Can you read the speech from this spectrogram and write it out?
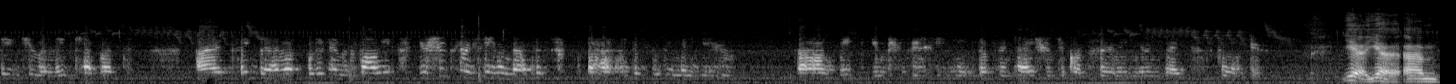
sent you a letter, but I think they haven't put it in the file yet. You should be receiving notice. Uh, I think within the new uh, week, you should be receiving documentation to confirm a hearing date for you. Yeah, yeah. Um,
